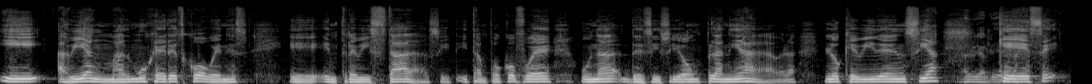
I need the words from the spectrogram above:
Y habían más mujeres jóvenes eh, entrevistadas y, tampoco fue una decisión planeada, ¿verdad? Lo que evidencia que ese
